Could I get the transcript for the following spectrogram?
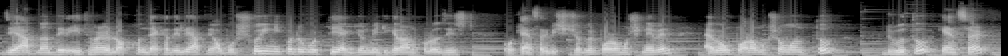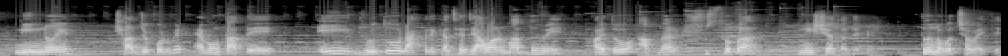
যে আপনাদের এই ধরনের লক্ষণ দেখা দিলে আপনি অবশ্যই নিকটবর্তী একজন মেডিকেল অনকোলজিস্ট ও ক্যান্সার বিশেষজ্ঞের পরামর্শ নেবেন এবং পরামর্শ মন্ত দ্রুত ক্যান্সার নির্ণয়ের সাহায্য করবেন এবং তাতে এই দ্রুত ডাক্তারের কাছে যাওয়ার মাধ্যমে হয়তো আপনার সুস্থতা নিশ্চয়তা দেবে। ধন্যবাদ সবাইকে।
